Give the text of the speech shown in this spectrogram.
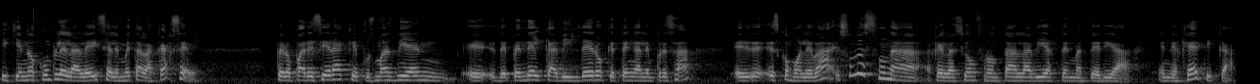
y quien no cumple la ley se le meta a la cárcel pero pareciera que pues más bien eh, depende del cabildero que tenga la empresa, eh, es como le va. Eso no es una relación frontal abierta en materia energética.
